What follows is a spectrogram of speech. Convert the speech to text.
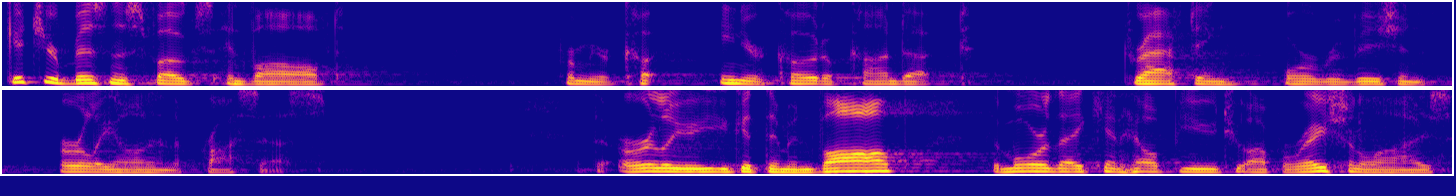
get your business folks involved from your co- in your code of conduct drafting or revision early on in the process. The earlier you get them involved, the more they can help you to operationalize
